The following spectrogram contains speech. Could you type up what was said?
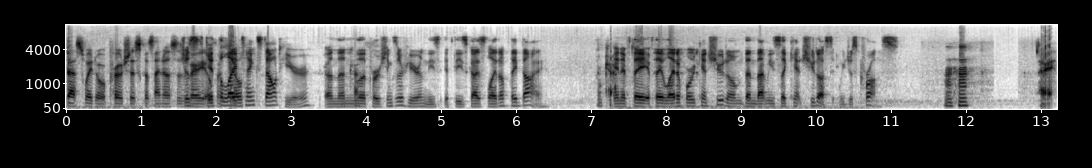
best way to approach this because I know this is Just very get open the light field. tanks down here, and then Okay. the Pershings are here, and these if these guys light up, they die. Okay. And if they if they light up where we can't shoot them, then that means they can't shoot us. and We just cross. Mm-hmm. Alright.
